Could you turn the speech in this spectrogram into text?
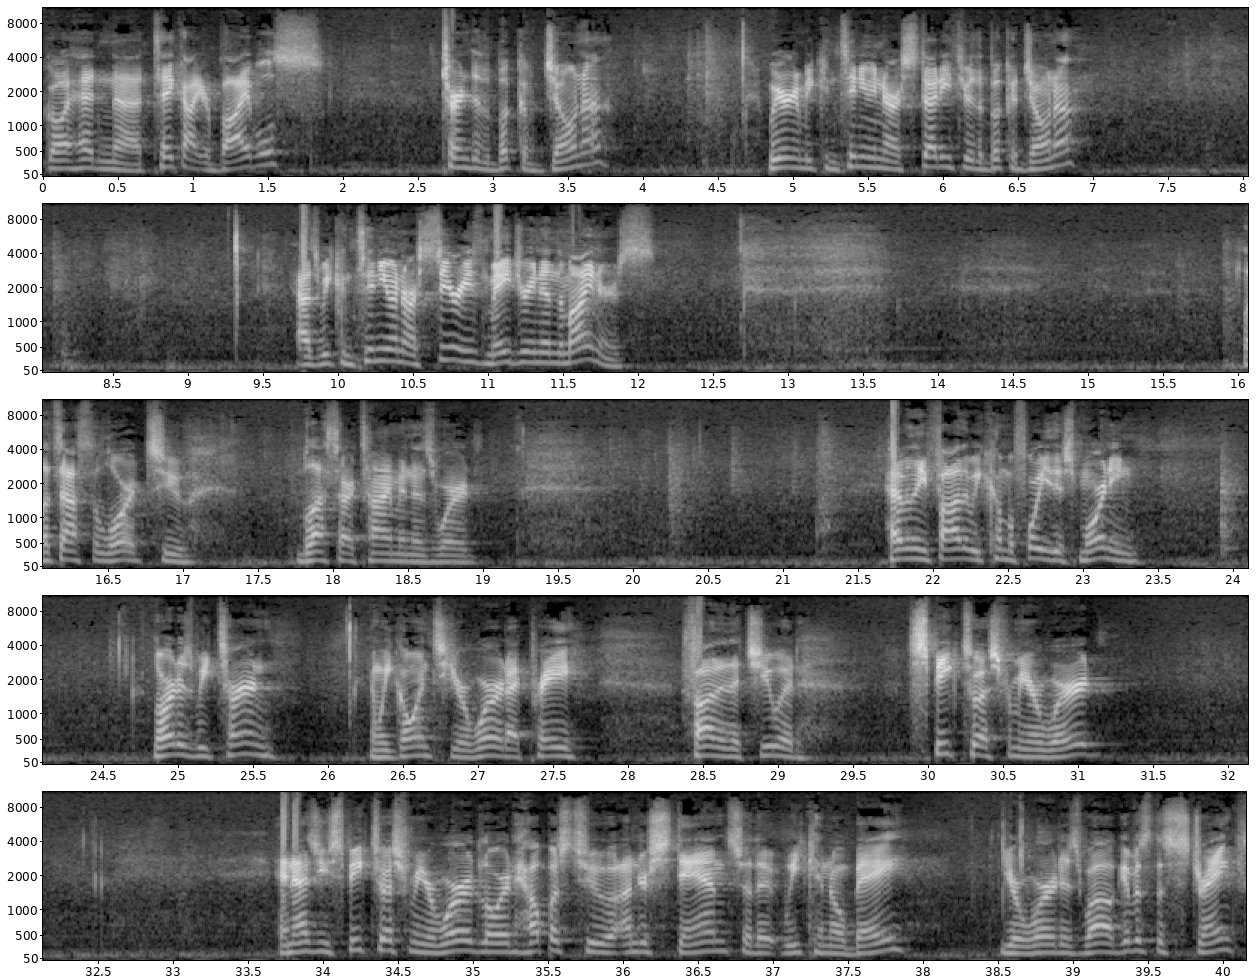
go ahead and uh, take out your Bibles, turn to the book of Jonah. We are going to be continuing our study through the book of Jonah. As we continue in our series, Majoring in the Minors. Let's ask the Lord to bless our time in His Word. Heavenly Father, we come before you this morning. Lord, as we turn and we go into your Word, I pray, Father, that you would speak to us from your Word. And as you speak to us from your Word, Lord, help us to understand so that we can obey your Word as well. Give us the strength,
